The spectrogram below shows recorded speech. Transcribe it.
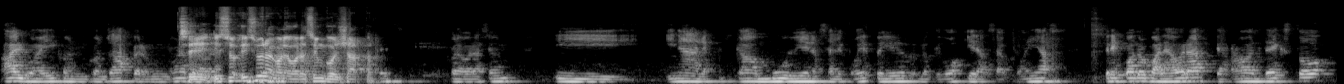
algo ahí con, con Jasper. sí, hizo, hizo, una colaboración con Jasper. Colaboración. Y, y nada, le explicaba muy bien, o sea, le podías pedir lo que vos quieras, o sea, ponías tres, cuatro palabras, te armaba el texto,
